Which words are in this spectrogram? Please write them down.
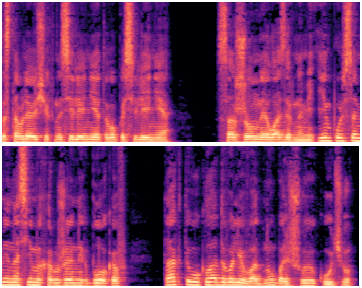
составляющих население этого поселения, сожженные лазерными импульсами носимых оружейных блоков, так-то укладывали в одну большую кучу,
